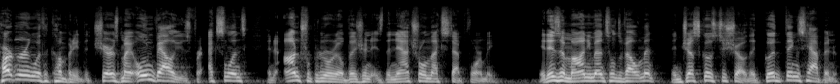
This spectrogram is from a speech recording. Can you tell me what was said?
Partnering with a company that shares my own values for excellence and entrepreneurial vision is the natural next step for me. It is a monumental development and just goes to show that good things happen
